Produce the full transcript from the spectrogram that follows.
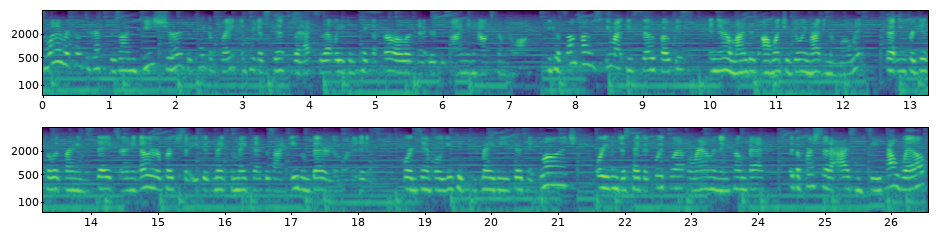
so whenever it comes to graphic design, be sure to take a break and take a step back so that way you can take a thorough look at your design and how it's coming along. Because sometimes you might be so focused and narrow minded on what you're doing right in the moment that you forget to look for any mistakes or any other approaches that you could make to make that design even better than what it is. For example, you could maybe go take lunch or even just take a quick lap around and then come back with a fresh set of eyes and see how well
